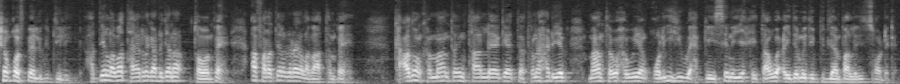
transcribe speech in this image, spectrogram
shan qof baa lagu dilay. Haddii laba taayir laga dhigana toban behed afar haddii laga dhiga labaatan behed kacdoonka maanta intaa leegee deetana hadhiya maanta waxa weeyaan qolyihii wax geysanaya xitaa waa ciidamadii puntland baa ladii soo dhigay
